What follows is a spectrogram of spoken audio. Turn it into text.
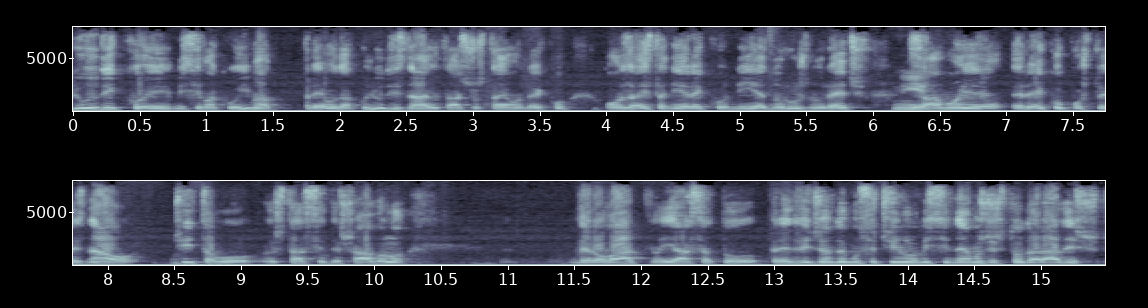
ljudi koji, mislim, ako ima prevod, ako ljudi znaju tačno šta je on rekao, on zaista nije rekao ni jednu ružnu reč, nije. samo je rekao, pošto je znao čitavo šta se dešavalo, verovatno, ja sad to predviđam da mu se činilo, mislim, ne možeš to da radiš,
